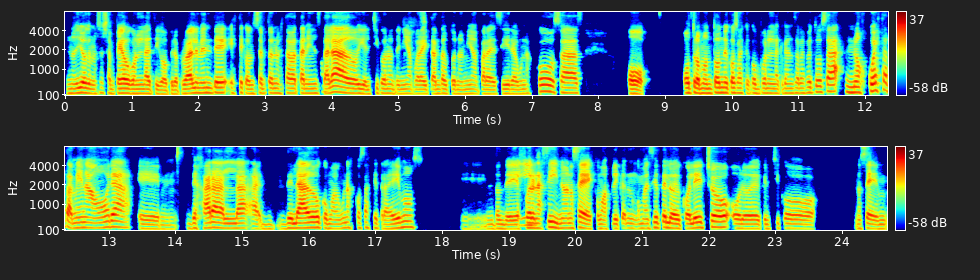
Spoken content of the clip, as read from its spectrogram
no digo que nos hayan pegado con el látigo, pero probablemente este concepto no estaba tan instalado y el chico no tenía por ahí tanta autonomía para decidir algunas cosas, o otro montón de cosas que componen la crianza respetuosa, nos cuesta también ahora em, dejar de lado como algunas cosas que traemos eh, donde fueron así, ¿no? No sé, como, explicar, como decirte lo del colecho o lo de que el chico, no sé,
